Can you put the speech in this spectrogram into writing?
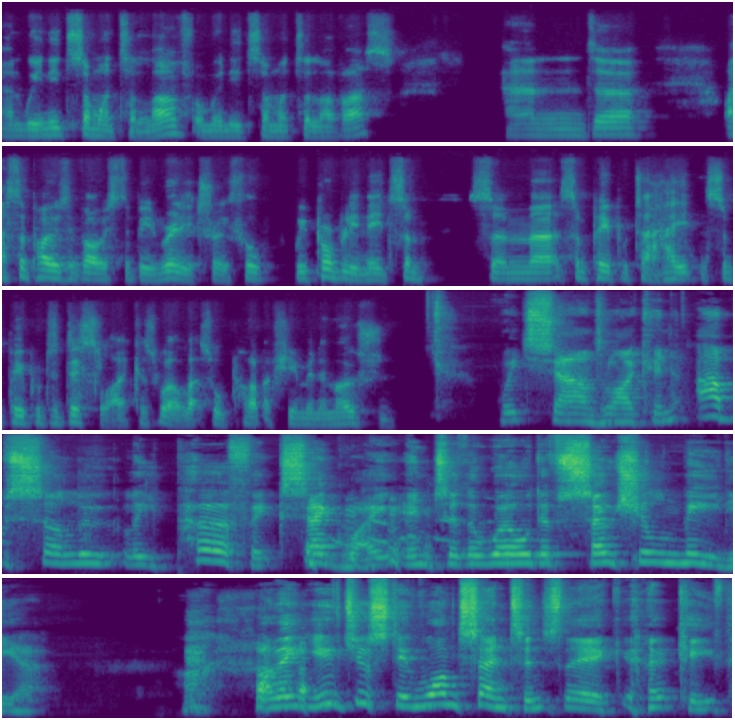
and we need someone to love, and we need someone to love us. And uh, I suppose, if I was to be really truthful, we probably need some some uh, some people to hate and some people to dislike as well. That's all part of human emotion which sounds like an absolutely perfect segue into the world of social media. I think you've just, in one sentence there, Keith,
